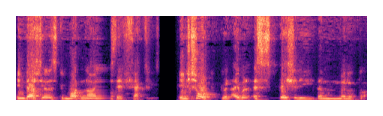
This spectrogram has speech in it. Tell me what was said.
industrialists to modernize their factories. In short, to enable especially the middle class,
